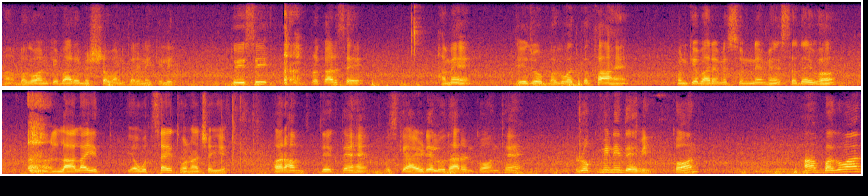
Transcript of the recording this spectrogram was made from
हाँ, भगवान के बारे में श्रवण करने के लिए। तो इसी प्रकार से हमें ये जो भगवत कथा हैं उनके बारे में सुनने में सदैव लालायित या उत्साहित होना चाहिए। और हम देखते हैं उसके आइडियल उदाहरण कौन थे? रुक्मिणी देवी। कौन? हाँ भगवान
